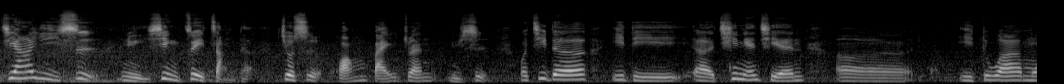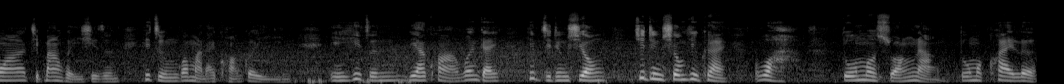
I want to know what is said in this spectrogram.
嘉义是女性最长的。就是黄白砖女士，我记得伊伫呃七年前，呃，伊拄啊满一百岁时阵，迄阵我嘛来看过伊，伊迄阵你啊看，阮甲翕一张相，即张相翕起来，哇，多么爽朗，多么快乐，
